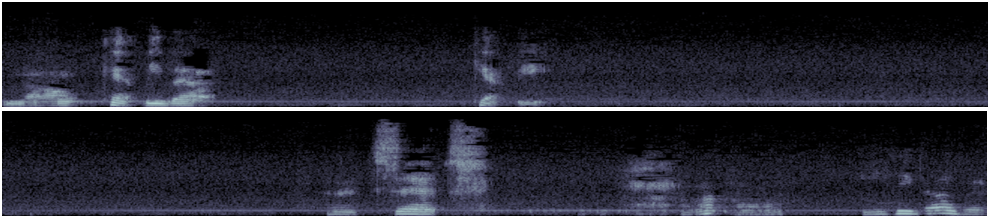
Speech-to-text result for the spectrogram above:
No, can't be that. Can't be. That's it. Uh-oh. Easy does it.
